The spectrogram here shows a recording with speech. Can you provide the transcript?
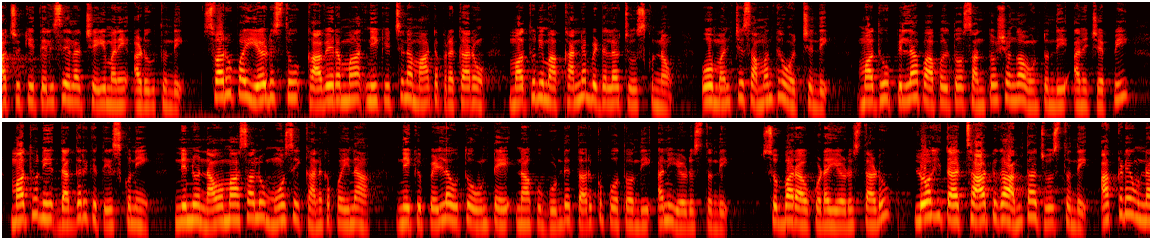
ఆచూకీ తెలిసేలా చేయమని అడుగుతుంది. స్వరూప ఏడుస్తూ కావేరమ్మ నీకిచ్చిన మాట ప్రకారం మధుని మా కన్నబిడ్డలా చూసుకున్నాం. ఓ మంచి సంబంధం వచ్చింది. మధు పిల్లాపాపలతో సంతోషంగా ఉంటుంది అని చెప్పి మధుని దగ్గరికి తీసుకుని నిన్ను నవమాసాలు మోసి కనకపోయినా నీకు పెళ్ళవుతూ ఉంటే నాకు గుండె తరుకుపోతోంది అని ఏడుస్తుంది. సుబ్బారావు కూడా ఏడుస్తాడు. లోహిత చాటుగా అంతా చూస్తుంది. అక్కడే ఉన్న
